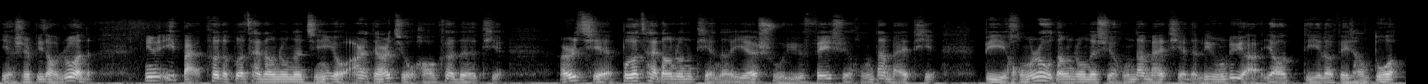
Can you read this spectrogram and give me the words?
也是比较弱的，因为一百克的菠菜当中呢，仅有二点九毫克的铁，而且菠菜当中的铁呢，也属于非血红蛋白铁，比红肉当中的血红蛋白铁的利用率啊要低了非常多。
